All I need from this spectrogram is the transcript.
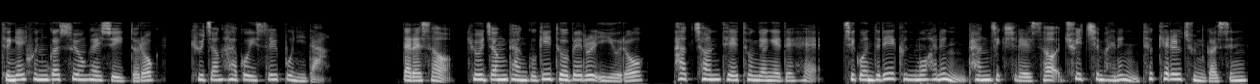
등의 훈거 수용할 수 있도록 규정하고 있을 뿐이다. 따라서 교정 당국이 도배를 이유로 박 전 대통령에 대해 직원들이 근무하는 당직실에서 취침하는 특혜를 준 것은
